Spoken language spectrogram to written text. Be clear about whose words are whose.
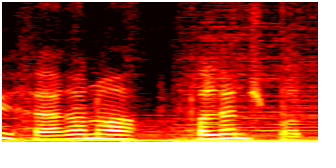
Speaker 1: Du hører nå på Lunsjpod.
